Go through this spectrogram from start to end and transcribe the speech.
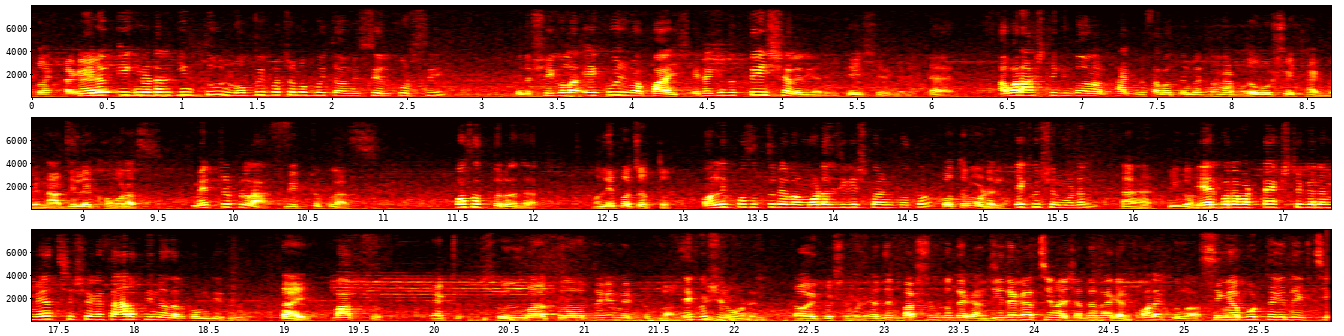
এক লাখ টাকা হিরো ইগনোটার কিন্তু নব্বই পঁচানব্বই তো আমি সেল করছি কিন্তু সেগুলো একুশ বা বাইশ এটা কিন্তু তেইশ সালের গাড়ি। তেইশের গাড়ি। হ্যাঁ আবার আসলে কিন্তু ওনার থাকবে সালাউদ্দিন ভাই ওনার তো অবশ্যই থাকবে না দিলে খবর আছে। মেট্রো প্লাস মেট্রো প্লাস পঁচাত্তর হাজার। অনলি পঁচাত্তর। অনলি পঁচাত্তর এবার মডেল জিজ্ঞেস করেন কত? কত মডেল একুশের মডেল হ্যাঁ হ্যাঁ কি এরপর আবার ট্যাক্স টোকেনে ম্যাচ শেষ হয়ে গেছে আরও তিন হাজার কম দিয়ে দিব। তাই? মাত্র এক শুধু বাহাত্তর হাজার টাকা মেট্রো প্লাস একুশের মডেল তাও একুশের মডেল এদের বাসন তো দেখান জি দেখাচ্ছি ভাই সাথে থাকেন। অনেকগুলো সিঙ্গাপুর থেকে দেখছি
